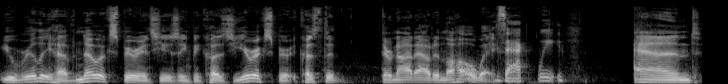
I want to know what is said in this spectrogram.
you really have no experience using because you're experience, because the, they're not out in the hallway. Exactly. And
